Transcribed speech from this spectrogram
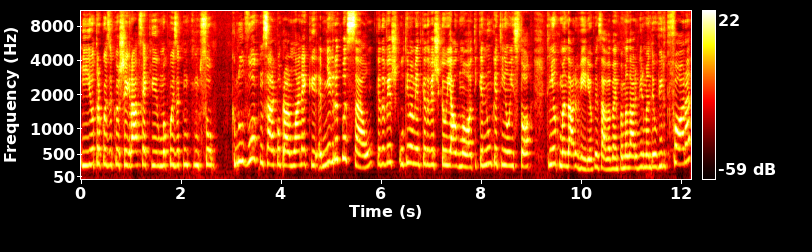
E outra coisa que eu achei graça é que uma coisa que me começou que me levou a começar a comprar online é que a minha graduação, cada vez, ultimamente, cada vez que eu ia a alguma ótica, nunca tinham em stock, tinham que mandar vir. Eu pensava, bem, para mandar vir, mandei-o vir de fora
